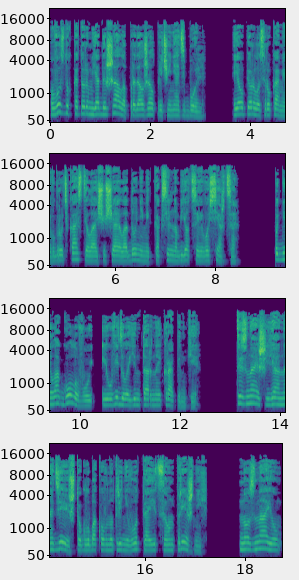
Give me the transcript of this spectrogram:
Воздух, которым я дышала, продолжал причинять боль. Я уперлась руками в грудь Кастела, ощущая ладонями, как сильно бьется его сердце. Подняла голову и увидела янтарные крапинки. Ты знаешь, я надеюсь, что глубоко внутри него таится он прежний. Но знаю,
